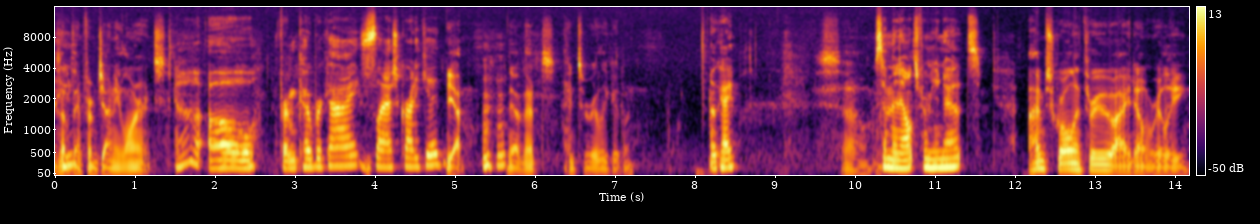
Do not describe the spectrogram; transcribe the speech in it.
Something from Johnny Lawrence. Oh, oh, from Cobra Kai slash Karate Kid. Yeah, Mm-hmm. yeah, that's it's a really good one. Okay. So Something else from your notes. I'm scrolling through. I don't really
